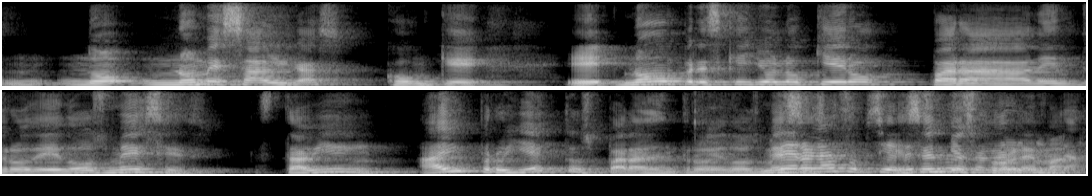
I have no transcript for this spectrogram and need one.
no, no me salgas con que, eh, no, pero es que yo lo quiero para dentro de dos meses. Está bien, hay proyectos para dentro de dos meses. Pero las opciones Ese no es problema.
